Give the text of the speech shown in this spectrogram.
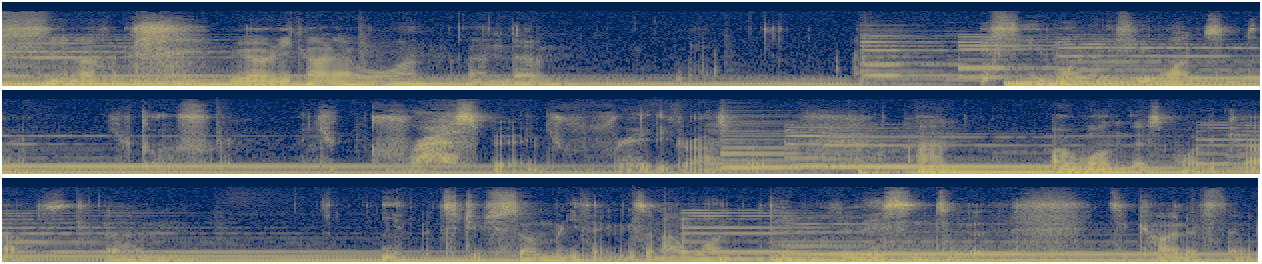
you know, we only kind of have one, and um, if you want, if you want something you go for it and you grasp it and you really grasp it. And I want this podcast, um, you know, to do so many things, and I want people who listen to it to kind of think,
